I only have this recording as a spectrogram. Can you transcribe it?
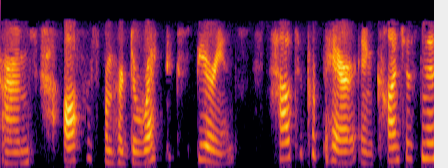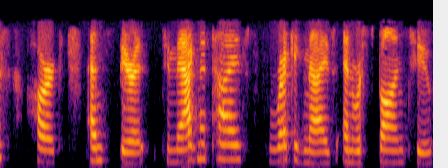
terms, offers from her direct experience how to prepare in consciousness, heart, and spirit to magnetize, recognize, and respond to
